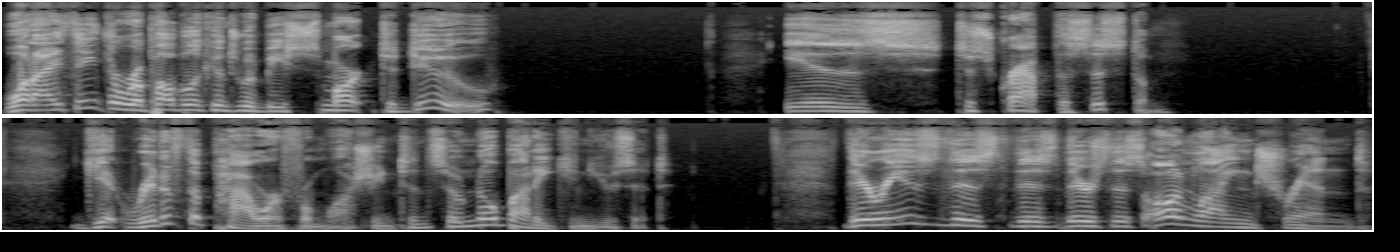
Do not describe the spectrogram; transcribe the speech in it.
what I think the Republicans would be smart to do is to scrap the system. Get rid of the power from Washington so nobody can use it. There is this this there's this online trend.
